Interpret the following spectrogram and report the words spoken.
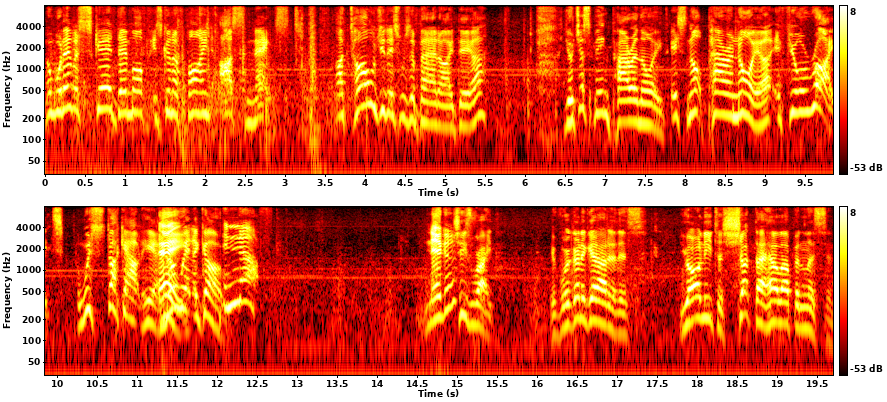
and whatever scared them off is gonna find us next. I told you this was a bad idea. You're just being paranoid. It's not paranoia if you're right. And we're stuck out here, Hey. nowhere to go. Enough. Nigga. She's right. If we're gonna get out of this, you all need to shut the hell up and listen.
